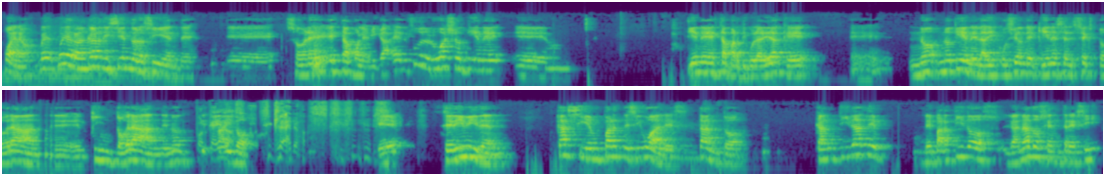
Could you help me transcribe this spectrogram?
Bueno, voy a arrancar diciendo lo siguiente eh, sobre esta polémica. El fútbol uruguayo tiene, eh, tiene esta particularidad que no, no tiene la discusión de quién es el sexto grande, el quinto grande, ¿no? Porque hay, dos. dos claro. que se dividen casi en partes iguales, tanto cantidad de, de partidos ganados entre sí,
